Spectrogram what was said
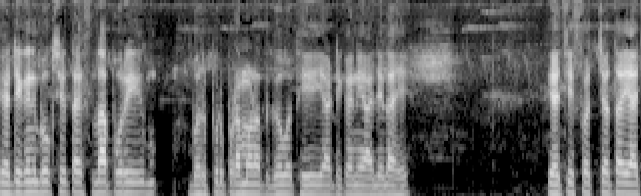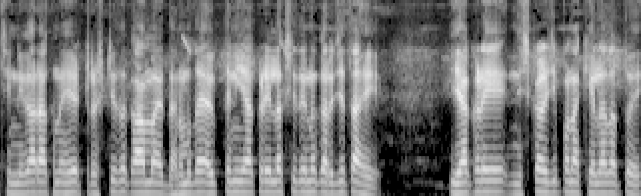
या ठिकाणी बघू शकता स्लापोरी भरपूर प्रमाणात गवत हे या ठिकाणी आलेलं आहे. याची स्वच्छता याची निगा राखणं हे ट्रस्टीचं काम आहे. धर्मदाय आयुक्तांनी याकडे लक्ष देणं गरजेचं आहे. याकडे निष्काळजीपणा केला जातो आहे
